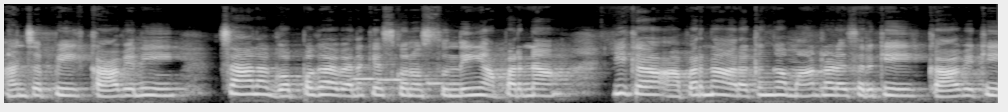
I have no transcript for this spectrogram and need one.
అని చెప్పి కావ్యని చాలా గొప్పగా వెనకేసుకొని వస్తుంది అపర్ణ. ఇక అపర్ణ ఆ రకంగా మాట్లాడేసరికి కావ్యకి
